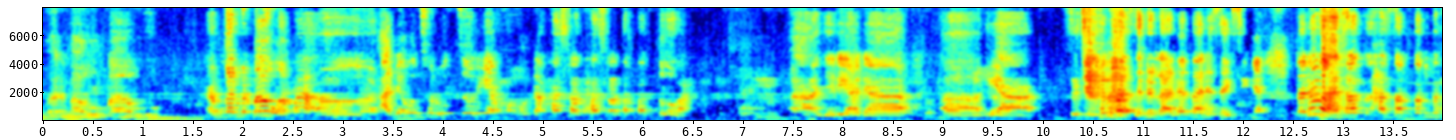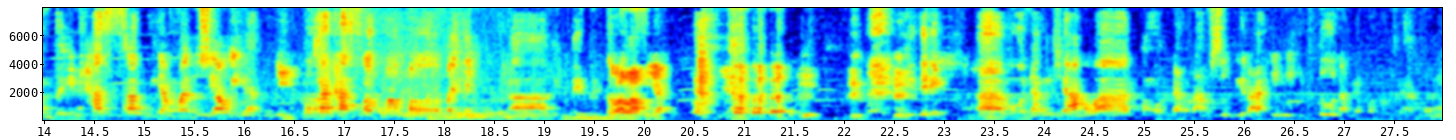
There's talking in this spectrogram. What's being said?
berbau-bau, eh, bukan berbau apa, eh, ada unsur-unsur yang mengundang hasrat-hasrat tertentu lah. hmm. Nah, jadi ada, eh, ya secara sederhana tuh ada seksinya. Tadi lah hasrat hasrat tertentu ini hasrat yang manusiawi ya, Ih, bukan hasrat lapar pengen eh, itu, itu alamiah jadi uh, mengundang syahwat, mengundang nafsu birahi itu namanya pornografi.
